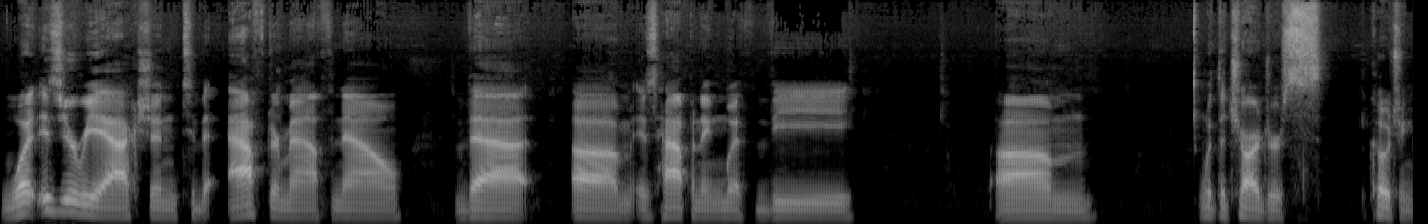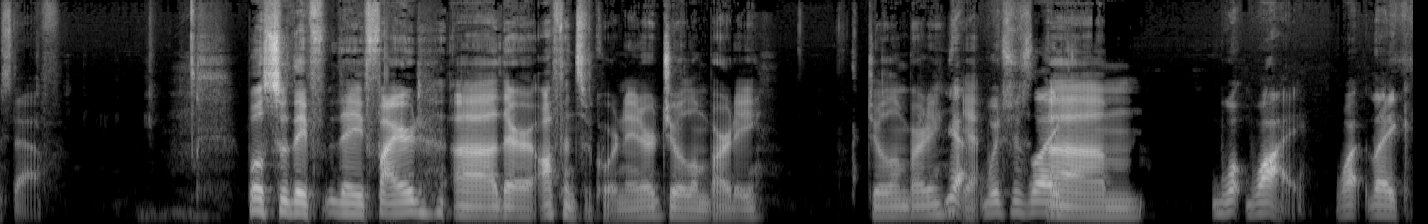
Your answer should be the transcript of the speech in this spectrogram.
what is your reaction to the aftermath now that um, is happening with the um, with the Chargers coaching staff Well, so they they fired uh, their offensive coordinator, Joe Lombardi. Joe Lombardi. yeah, which is like um, what why what like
